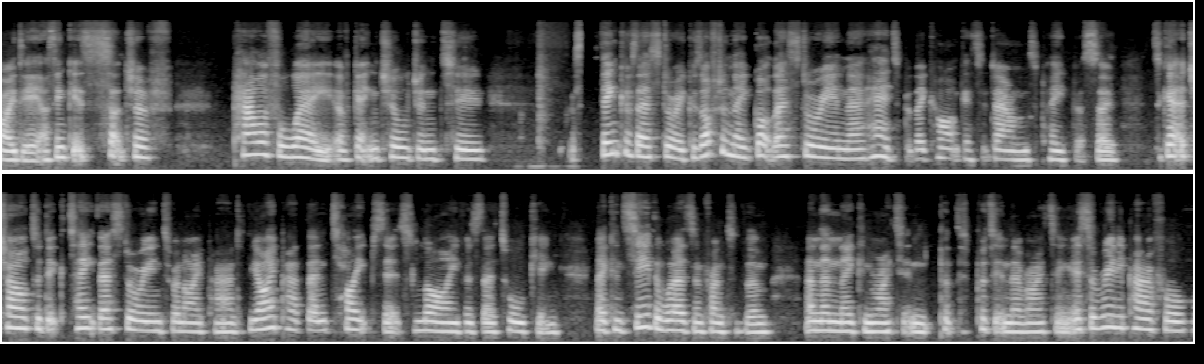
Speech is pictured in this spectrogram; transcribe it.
idea. I think it's such a powerful way of getting children to think of their story because often they've got their story in their head, but they can't get it down onto paper. So to get a child to dictate their story into an iPad, the iPad then types it live as they're talking. They can see the words in front of them and then they can write it and put put it in their writing. It's a really powerful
